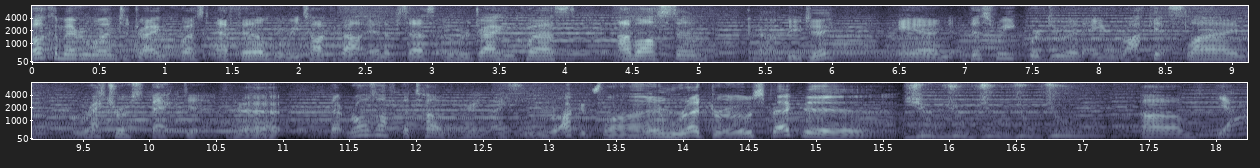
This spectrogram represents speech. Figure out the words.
Welcome everyone to Dragon Quest FM, where we talk about and obsess over Dragon Quest. I'm Austin, And I'm BJ. and this week we're doing a Rocket Slime retrospective. that rolls off the tongue very nicely. Rocket Slime retrospective. Zoo, zoo, zoo, zoo, zoo. Um, yeah.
